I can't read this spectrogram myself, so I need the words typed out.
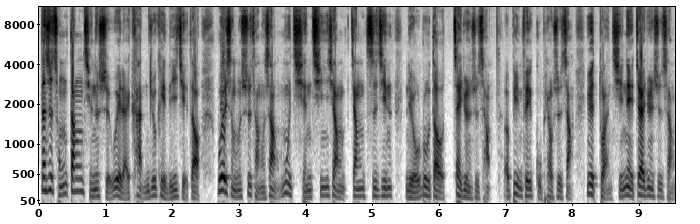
但是从当前的水位来看，你就可以理解到为什么市场上目前倾向将资金流入到债券市场，而并非股票市场。因为短期内债券市场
